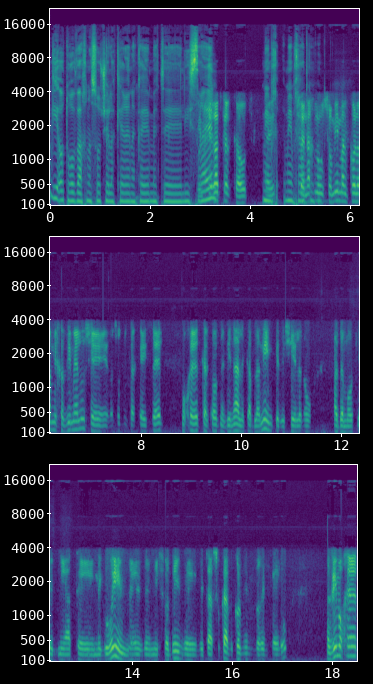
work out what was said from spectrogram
מגיעות רוב ההכנסות של הקרן הקיימת אה, לישראל? ממכירת קרקעות. ממכירת כשאנחנו שומעים על כל המכרזים האלו, שרשות מקרקעי ישראל מוכרת קרקעות מדינה לקבלנים, כדי שיהיה לנו אדמות לבניית אה, מגורים ומשרדים ותעסוקה וכל מיני דברים כאלו. אז היא מוכרת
